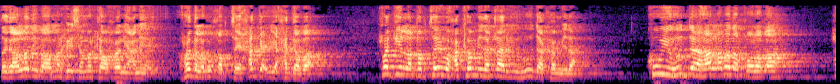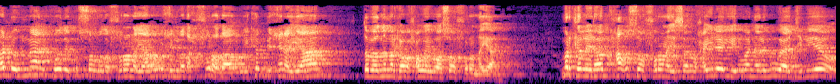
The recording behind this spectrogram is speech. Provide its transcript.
dagaaladii baa markaysa marka waxaan yacni rag lagu qabtay xagga iyo xaggaba. Raggii la qabtay waxaa ka mida qaar yuhuuda ka mida. Kuwa yuhuudda ahaa labada qoloba hadhow maalkooday ku soo wada furanayaan oo wixii madax furada way ka bixinayaan dabeedna marka waxa weye waa soo furanayaan. Marka la yidhahdo maxaa u soo furanaysaan? Waxay leeyihiin waana lagu waajibiye oo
